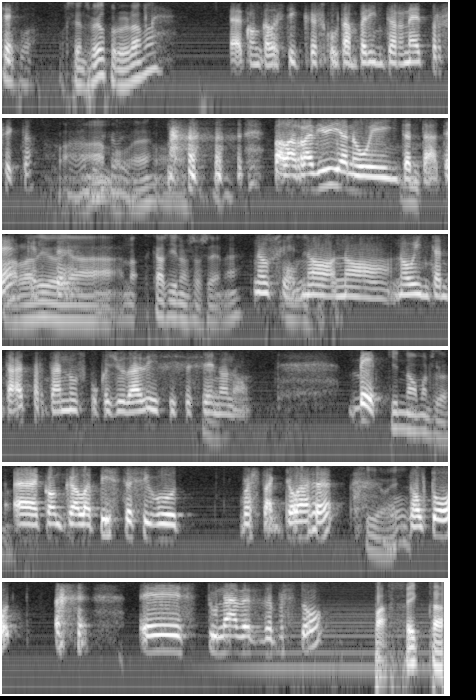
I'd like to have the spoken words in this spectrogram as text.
Sí, El sents bé, el programa? eh, com que l'estic escoltant per internet, perfecte. Ah, Ah, molt bé. bé. Molt bé. per la ràdio ja no ho he intentat, eh? A la ràdio Aquesta- ja no, quasi no se sent, eh? No ho sé, no, no, no ho he intentat, per tant no us puc ajudar a dir si se sent o no. Bé, Quin nom ens dona? eh, com que la pista ha sigut bastant clara, Sí, oi? del tot, és tonades de pastor, Perfecte.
